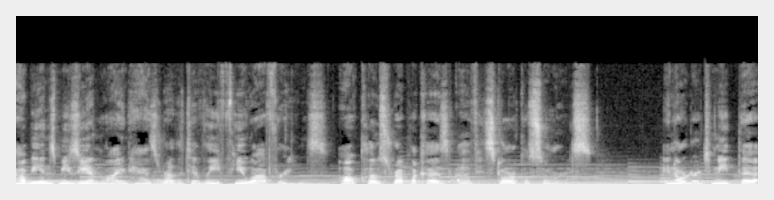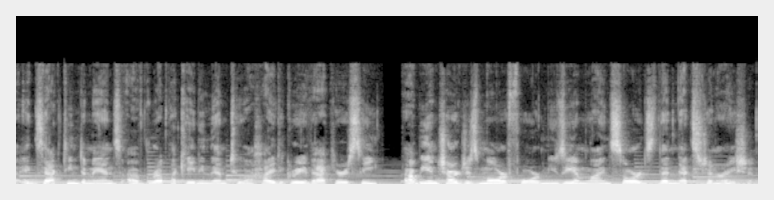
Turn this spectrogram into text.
Albion's museum line has relatively few offerings, all close replicas of historical swords. In order to meet the exacting demands of replicating them to a high degree of accuracy, Albion charges more for museum line swords than Next Generation,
